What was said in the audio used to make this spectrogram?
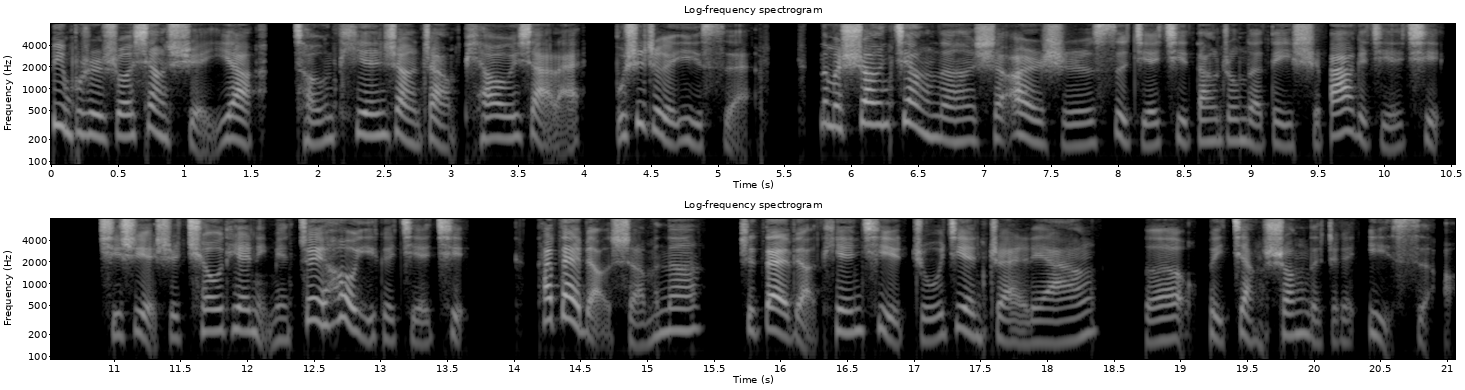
并不是说像雪一样从天上这样飘下来，不是这个意思。那么霜降呢，是二十四节气当中的第十八个节气，其实也是秋天里面最后一个节气。它代表什么呢？是代表天气逐渐转凉和会降霜的这个意思啊。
